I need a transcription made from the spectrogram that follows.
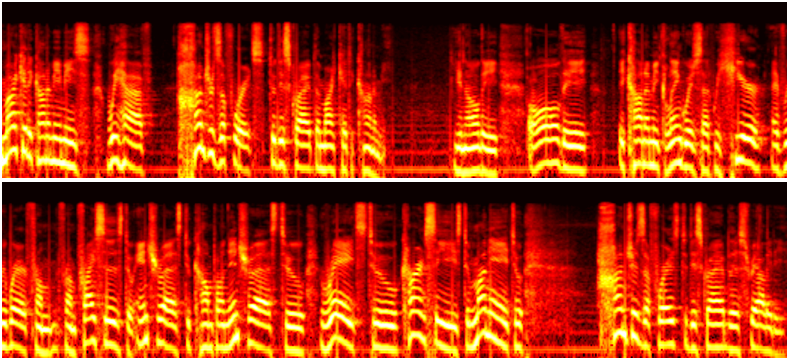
Market economy means we have hundreds of words to describe the market economy. You know, the, all the economic language that we hear everywhere from, from prices to interest to compound interest to rates to currencies to money to hundreds of words to describe this reality.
